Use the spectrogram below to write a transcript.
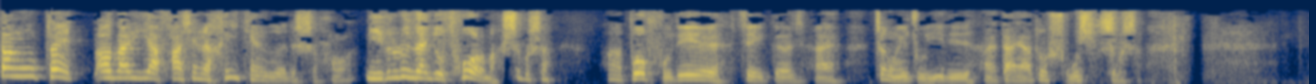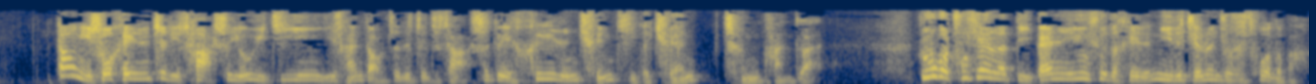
当在澳大利亚发现了黑天鹅的时候，你的论断就错了嘛？是不是啊？波普的这个哎，政委主义的哎，大家都熟悉，是不是？当你说黑人智力差是由于基因遗传导致的智力差，是对黑人群体的全程判断。如果出现了比白人优秀的黑人，你的结论就是错的吧？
